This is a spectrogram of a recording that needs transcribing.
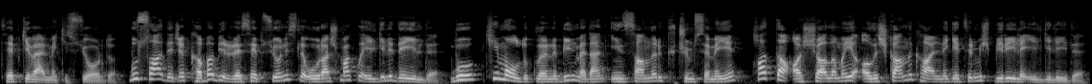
tepki vermek istiyordu. Bu sadece kaba bir resepsiyonistle uğraşmakla ilgili değildi. Bu kim olduklarını bilmeden insanları küçümsemeyi hatta aşağılamayı alışkanlık haline getirmiş biriyle ilgiliydi.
